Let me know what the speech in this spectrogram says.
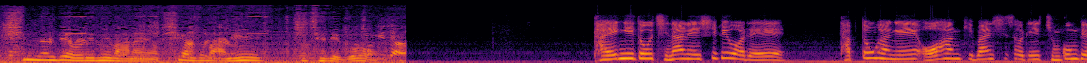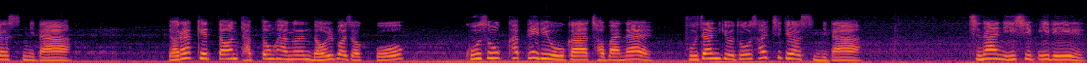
싣는데 어려움이 많아요. 시간도 많이 지체되고. 다행히도 지난해 12월에 답동항의 어항 기반 시설이 준공되었습니다. 열악했던 답동항은 넓어졌고 고속 카페리오가 접안할 부잔교도 설치되었습니다. 지난 21일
